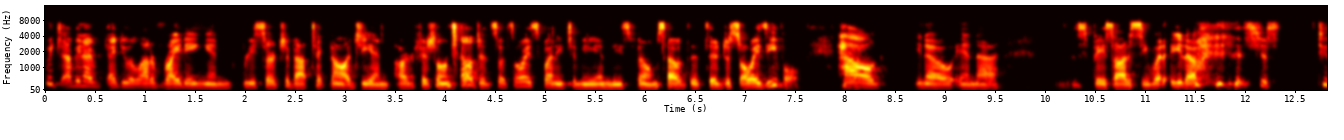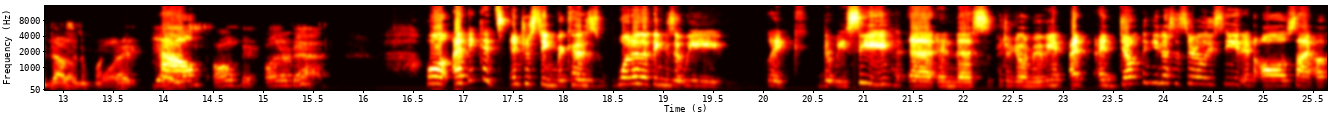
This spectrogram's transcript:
Which I mean, I, I do a lot of writing and research about technology and artificial intelligence. So it's always funny to me in these films how that they're just always evil. How you know in uh, Space Odyssey, what you know, it's just 2001, 2001. right? Yeah, How? it's just all they all are bad. Well, I think it's interesting because one of the things that we like that we see uh, in this particular movie, and I, I don't think you necessarily see it in all sci uh,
